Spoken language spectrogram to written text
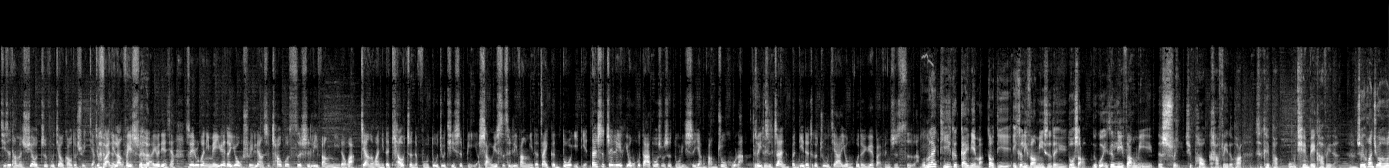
其实他们需要支付较高的水价，就不然你浪费水了，有点像。所以如果你每月的用水量是超过四十立方米的话，这样的话你的调整的幅度就其实比少于四十立方米的再更多一点。但是这类用户大多数是独立式洋房住户啦，所以只占本地的这个住家用户的约百分之四了。我们来提一个概念嘛，到底一个立方米是等于多少？如果一个立方米的水去泡。咖啡的话是可以泡五千杯咖啡的，所以换句话说，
